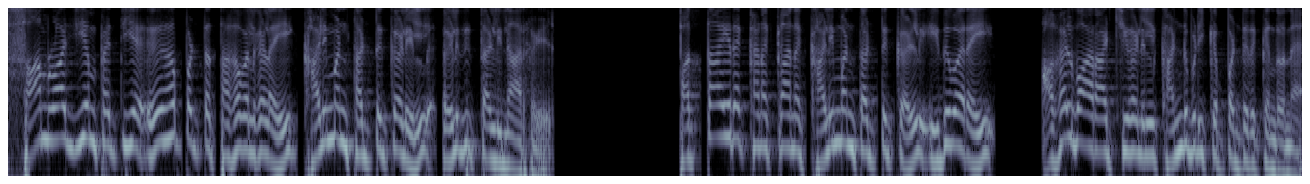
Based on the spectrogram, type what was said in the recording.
சாம்ராஜ்யம் பற்றிய ஏகப்பட்ட தகவல்களை களிமண் தட்டுக்களில் எழுதி தள்ளினார்கள். பத்தாயிரக்கணக்கான களிமண் தட்டுக்கள் இதுவரை அகழ்வாராய்ச்சிகளில் கண்டுபிடிக்கப்பட்டிருக்கின்றன.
